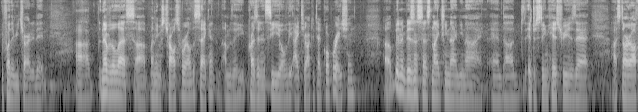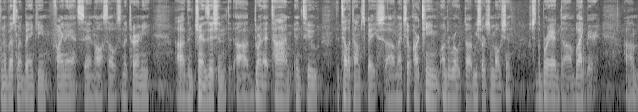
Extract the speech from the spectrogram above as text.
before they recharted it. nevertheless, my name is Charles Harrell II. I'm the president and CEO of the IT Architect Corporation. I've been in business since 1999, and interesting history is that I started off in investment banking, finance, and also as an attorney. Uh, then transitioned uh, during that time into the telecom space. Um, actually, our team underwrote uh, Research in Motion, which is the brand um, BlackBerry. Um,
